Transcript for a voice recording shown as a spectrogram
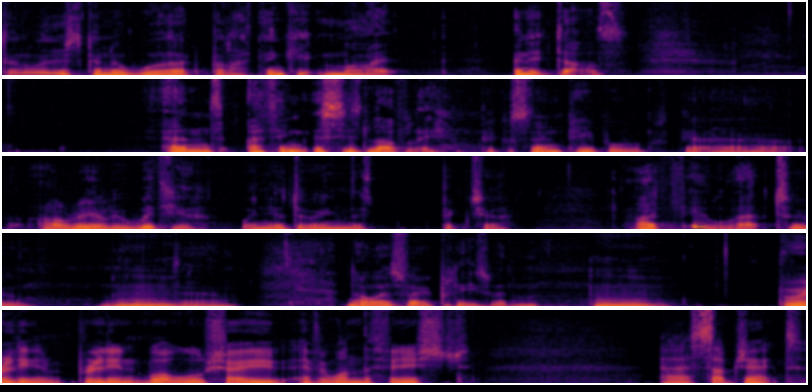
don't know whether it's going to work, but I think it might. And it does. And I think this is lovely because then people uh, are really with you when you're doing this picture. I feel that too. And, um, no, I was very pleased with them. brilliant, brilliant. Well, we'll show everyone the finished uh, subject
